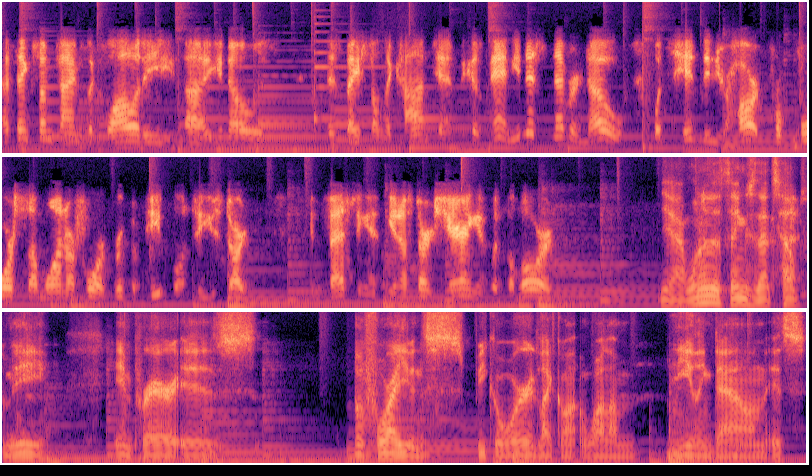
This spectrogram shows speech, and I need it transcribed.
I think sometimes the quality, uh, you know, is is based on the content because man, you just never know what's hidden in your heart for, for someone or for a group of people until you start confessing it. You know, start sharing it with the Lord. Yeah, one of the things that's helped me in prayer is before I even speak a word, like uh, while I'm kneeling down, it's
